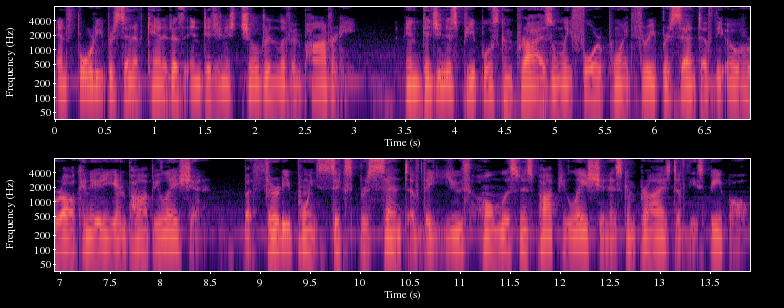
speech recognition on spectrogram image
and 40% of Canada's Indigenous children live in poverty. Indigenous peoples comprise only 4.3% of the overall Canadian population, but 30.6% of the youth homelessness population is comprised of these people.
